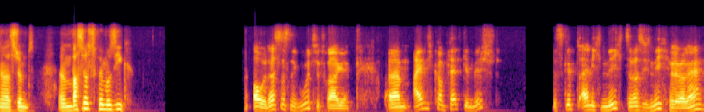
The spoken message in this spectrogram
Ja, das stimmt. Ähm, was hörst du für Musik? Oh, das ist eine gute Frage. Ähm, eigentlich komplett gemischt. Es gibt eigentlich nichts, was ich nicht höre.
